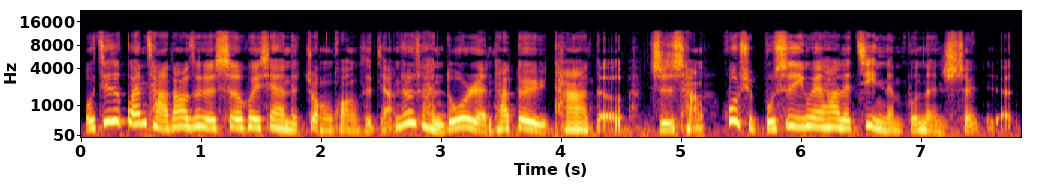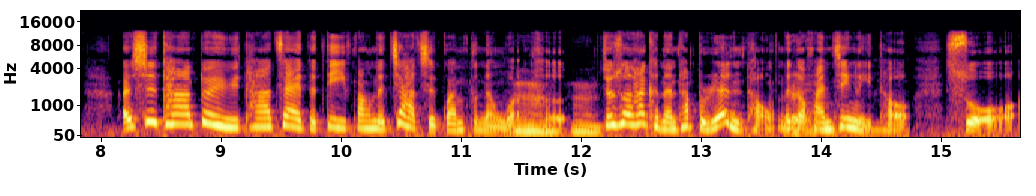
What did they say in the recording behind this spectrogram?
我其实观察到这个社会现在的状况是这样，就是很多人他对于他的职场或许不是是因为他的技能不能胜任，而是他对于他在的地方的价值观不能吻合。嗯，就是说他可能他不认同那个环境里头所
